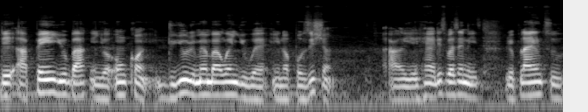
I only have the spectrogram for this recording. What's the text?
they are paying you back in your own coin. Do you remember when you were in opposition? Uh, this person is replying to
